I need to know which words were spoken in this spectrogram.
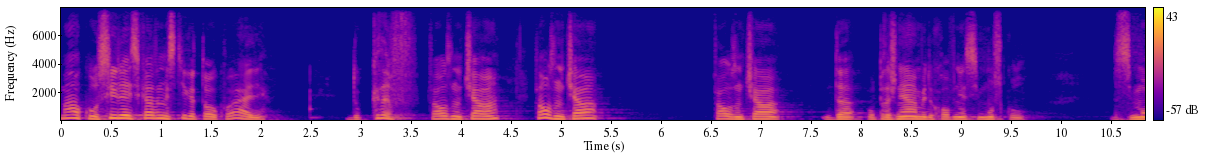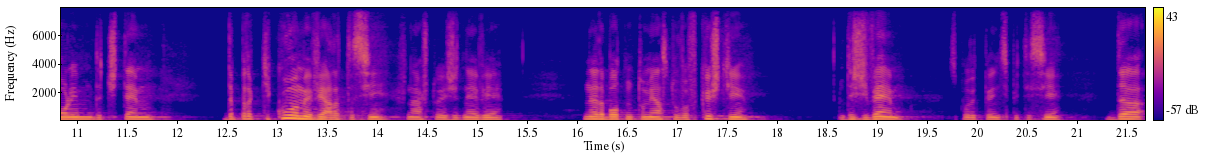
Малко усилия и си казваме, стига толкова, айде. До кръв. Това означава, това означава, това означава да упражняваме духовния си мускул, да си молим, да четем, да практикуваме вярата си в нашето ежедневие, на работното място, в къщи, да живеем според принципите си, да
